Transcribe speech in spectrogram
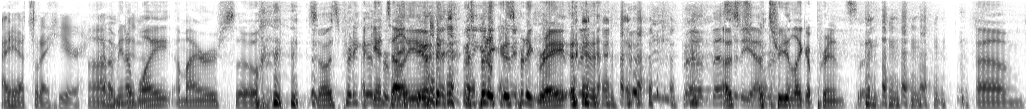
I that's what I hear. Uh, I haven't mean, I'm been- white, I'm Irish, so so it's pretty I can't for tell me. you. it was pretty, it was pretty great. Probably the I was tr- ever. treated like a prince. um,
